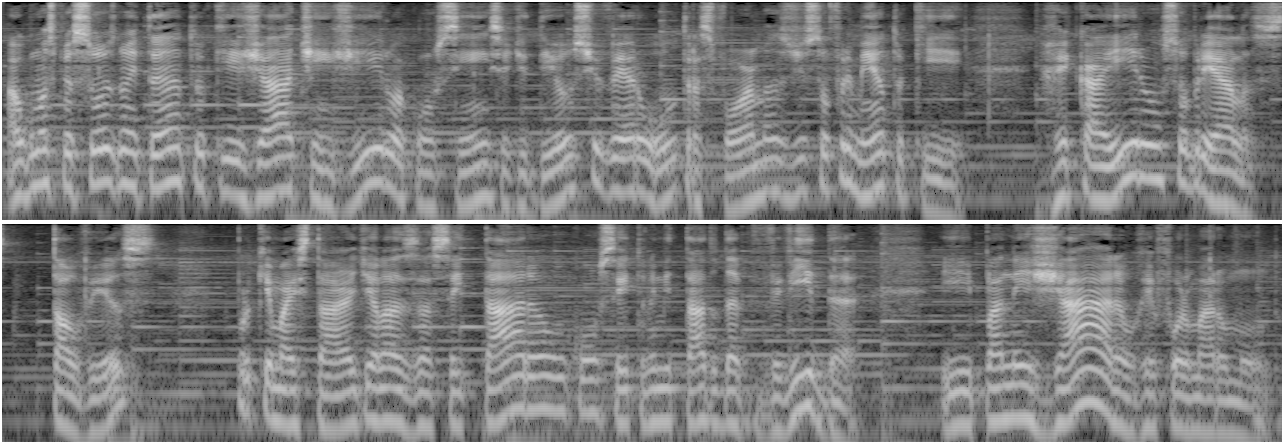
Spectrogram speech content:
Algumas pessoas, no entanto, que já atingiram a consciência de Deus tiveram outras formas de sofrimento que recaíram sobre elas, talvez porque mais tarde elas aceitaram um conceito limitado da vida e planejaram reformar o mundo.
